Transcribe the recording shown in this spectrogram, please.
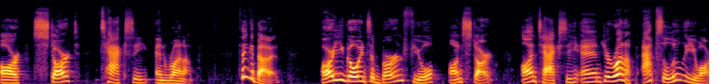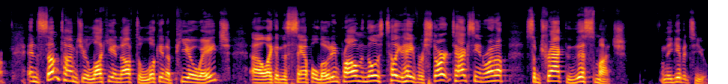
our start, taxi, and run up. Think about it. Are you going to burn fuel on start, on taxi, and your run up? Absolutely you are. And sometimes you're lucky enough to look in a POH, uh, like in the sample loading problem, and they'll just tell you, hey, for start, taxi, and run up, subtract this much. And they give it to you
